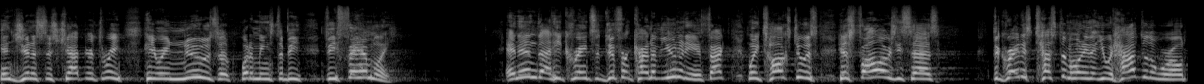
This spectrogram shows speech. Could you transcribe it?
In Genesis chapter 3, he renews what it means to be, be family. And in that, he creates a different kind of unity. In fact, when he talks to his, his followers, he says, The greatest testimony that you would have to the world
